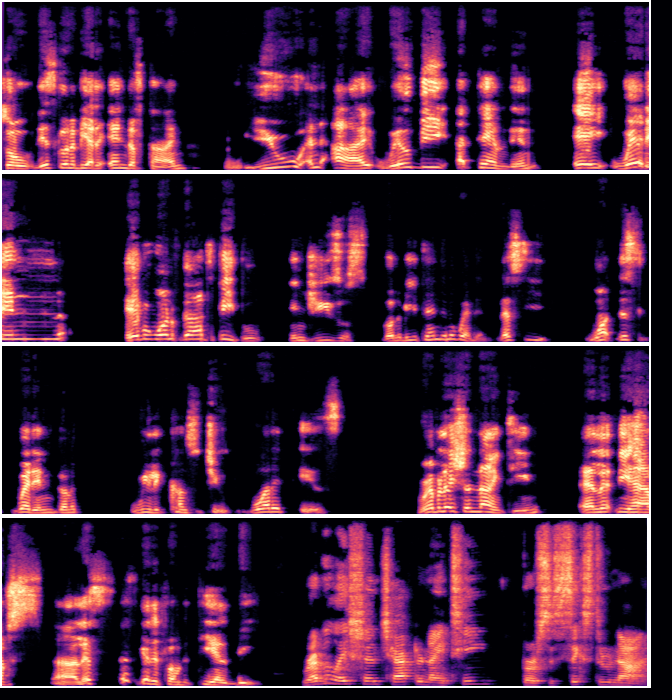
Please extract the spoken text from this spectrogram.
So this is going to be at the end of time. You and I will be attending a wedding. Every one of God's people in Jesus going to be attending a wedding. Let's see what this wedding going to really constitute, what it is. Revelation 19, and let me have, uh, let's, let's get it from the TLB. Revelation chapter 19, verses 6 through 9.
